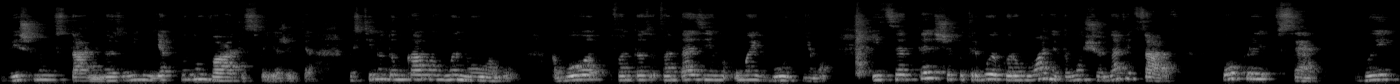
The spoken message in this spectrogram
підвішеному стані, нерозумінні, як планувати своє життя, постійно думками в минулому або фантазіями у майбутньому. І це те, що потребує коригування, тому що навіть зараз, попри все, ви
